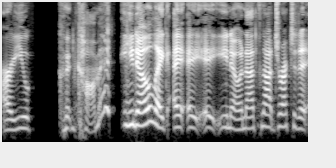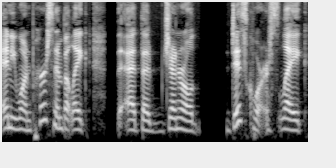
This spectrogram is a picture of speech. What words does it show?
are you a good comic? You know, like, I, I, you know, and that's not directed at any one person, but like at the general discourse. Like,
